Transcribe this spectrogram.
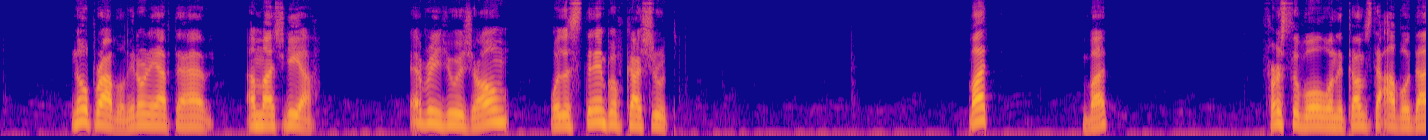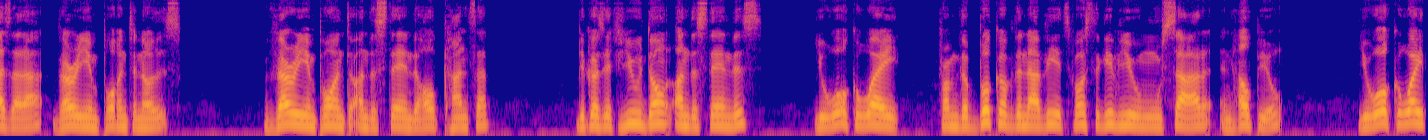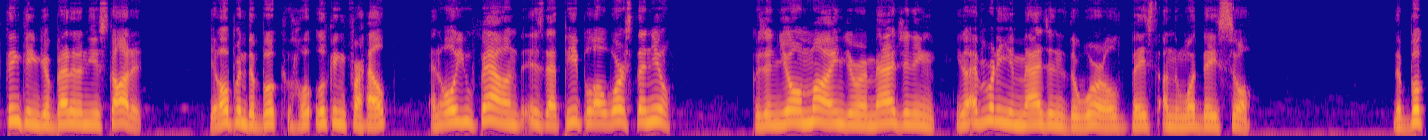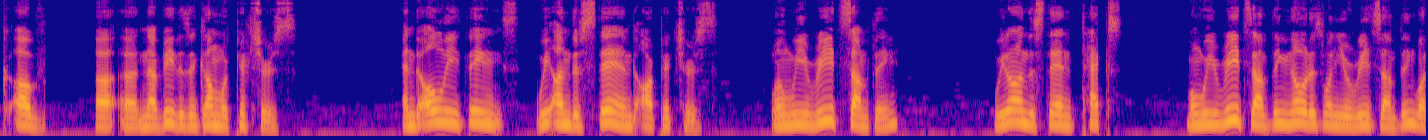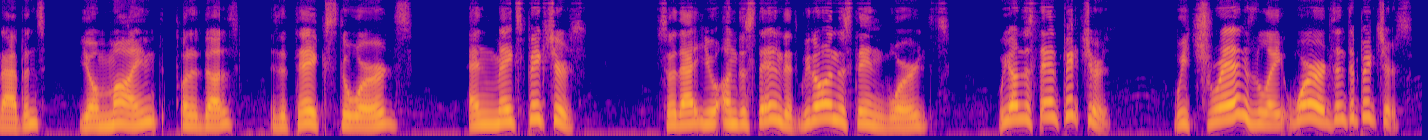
No problem. You don't have to have a mashgiach. Every Jewish home was a stamp of kashrut. But, but, first of all, when it comes to Avodah Zarah, very important to know this. Very important to understand the whole concept. Because if you don't understand this, you walk away from the book of the Navi. It's supposed to give you musar and help you. You walk away thinking you're better than you started. You opened the book looking for help, and all you found is that people are worse than you. Because in your mind, you're imagining, you know, everybody imagines the world based on what they saw. The book of uh, uh, Navi doesn't come with pictures. And the only things we understand are pictures. When we read something, we don't understand text. When we read something, notice when you read something, what happens? Your mind, what it does, is it takes the words and makes pictures so that you understand it. We don't understand words, we understand pictures. We translate words into pictures.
